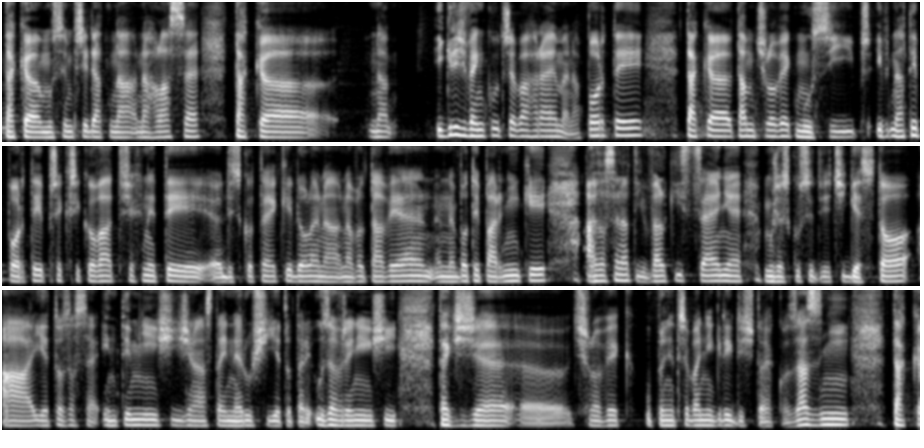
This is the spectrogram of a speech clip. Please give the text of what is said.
tak uh, musím přidat na, na hlase, tak uh, na, i když venku třeba hrajeme na porty, tak eh, tam člověk musí i na ty porty překřikovat všechny ty eh, diskotéky dole na, na Vltavě nebo ty parníky a zase na té velké scéně může zkusit větší gesto a je to zase intimnější, že nás tady neruší, je to tady uzavřenější, takže eh, člověk úplně třeba někdy, když to jako zazní, tak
